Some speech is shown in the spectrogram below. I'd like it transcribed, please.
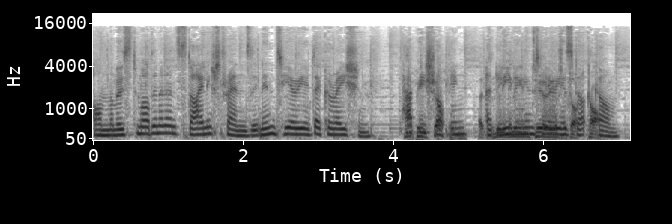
on the most modern and stylish trends in interior decoration. Happy shopping at at leadinginteriors.com.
